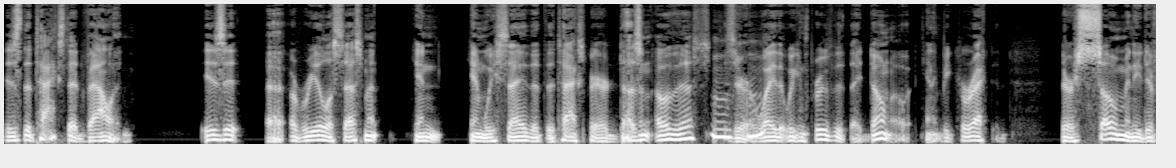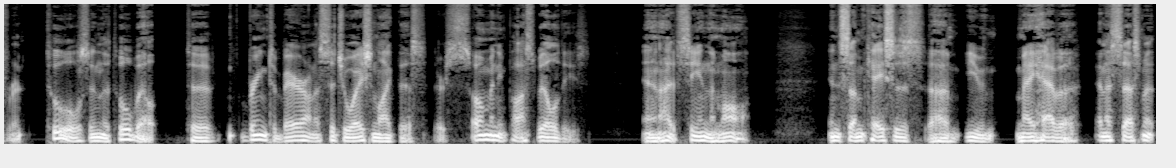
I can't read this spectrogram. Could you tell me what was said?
is the tax debt valid? Is it a, a real assessment? Can can we say that the taxpayer doesn't owe this? Is there a way that we can prove that they don't owe it? Can it be corrected? There are so many different tools in the tool belt to bring to bear on a situation like this. There's so many possibilities, and I've seen them all. In some cases, uh, you may have a an assessment.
